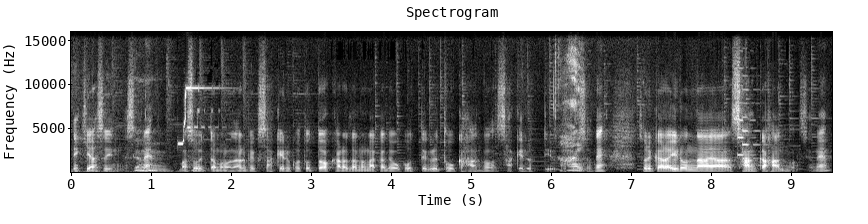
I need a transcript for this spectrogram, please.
できやすいんですよね、うん。まあ、そういったものをなるべく避けることと体の中で起こってくる糖化反応を避けるっていうことですよね、それからいろんな酸化反応ですよね。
